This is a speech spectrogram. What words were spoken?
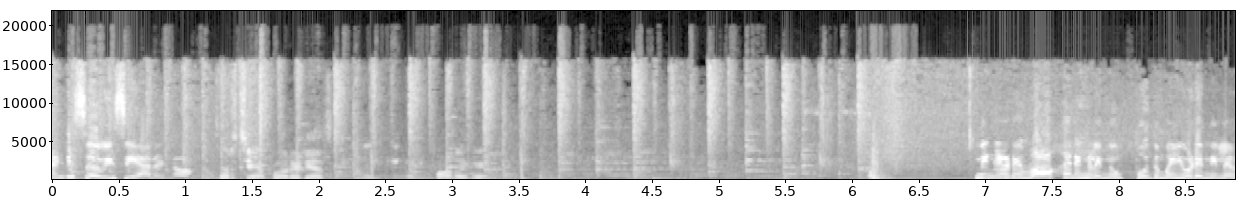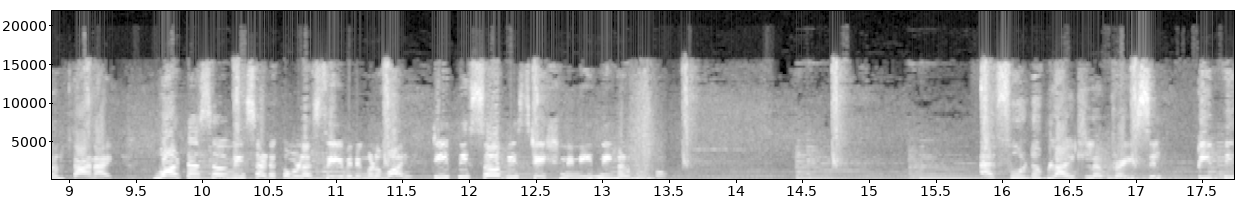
വണ്ടി സർവീസ് ചെയ്യാറുണ്ടോ? നിങ്ങളുടെ വാഹനങ്ങൾ ഇന്നും പുതുമയോടെ നിലനിർത്താനായി വാട്ടർ സർവീസ് അടക്കമുള്ള സേവനങ്ങളുമായി ടി പി സർവീസ് സ്റ്റേഷൻ ഇനി നിങ്ങൾക്കൊപ്പം അഫോർഡബിൾ ആയിട്ടുള്ള പ്രൈസിൽ ടി പി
